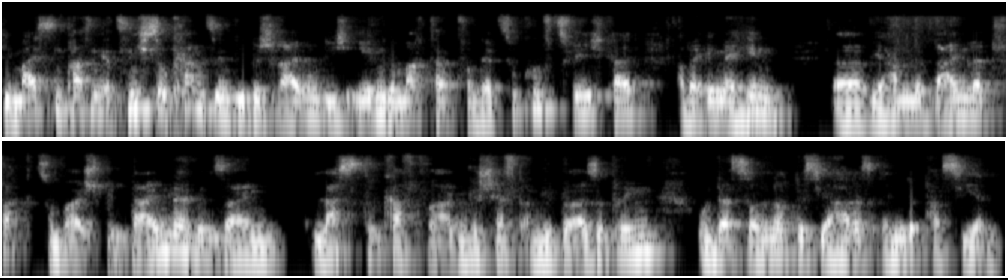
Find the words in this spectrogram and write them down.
Die meisten passen jetzt nicht so ganz in die Beschreibung, die ich eben gemacht habe von der Zukunftsfähigkeit, aber immerhin. Äh, wir haben eine Daimler Truck zum Beispiel. Daimler will sein Lastkraftwagengeschäft an die Börse bringen und das soll noch bis Jahresende passieren.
